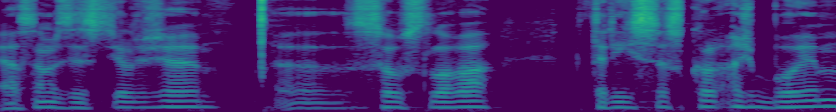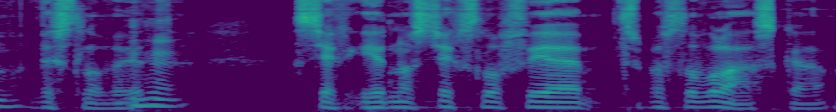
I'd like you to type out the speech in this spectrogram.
já jsem zjistil, že uh, jsou slova, které se skoro až bojím vyslovit. Mm-hmm. Z těch, jedno z těch slov je třeba slovo láska,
